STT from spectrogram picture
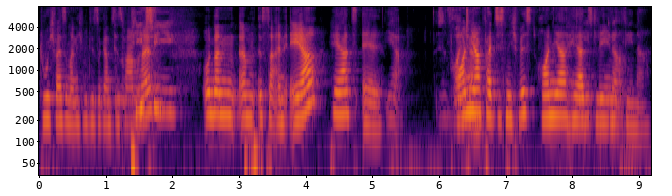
du, ich weiß immer nicht, wie diese ganzen also Farben peachy. heißen. Und dann ähm, ist da ein R, Herz, L. Ja. Ronja, falls ihr es nicht wisst, Ronja, Herz, Lieb, Lena. Lieb Lena.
